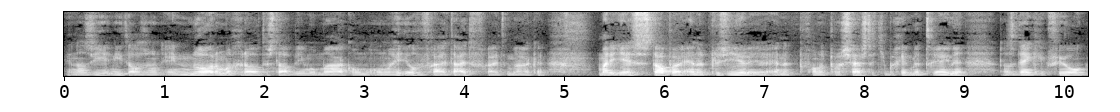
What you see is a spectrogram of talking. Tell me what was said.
En dan zie je niet al zo'n enorme grote stap die je moet maken om, om heel veel vrije tijd voor vrij te maken. Maar die eerste stappen en het plezier en het, van het proces dat je begint met trainen, dat is denk ik veel,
